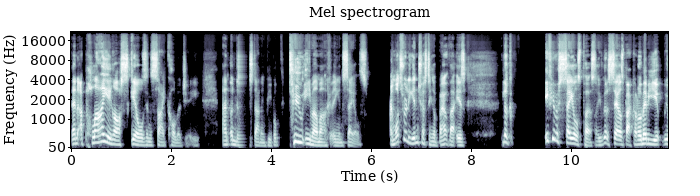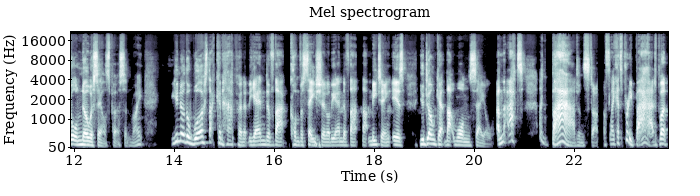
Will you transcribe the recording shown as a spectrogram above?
then applying our skills in psychology and understanding people to email marketing and sales. And what's really interesting about that is look, if you're a salesperson, you've got a sales background, or maybe you, we all know a salesperson, right? You know the worst that can happen at the end of that conversation or the end of that that meeting is you don't get that one sale, and that's like bad and stuff. Like it's pretty bad, but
